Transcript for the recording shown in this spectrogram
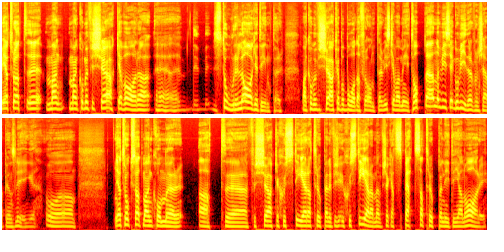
Jag tror att eh, man, man kommer försöka vara eh, storlaget Inter. Man kommer försöka på båda fronter. Vi ska vara med i toppen och vi ska gå vidare från Champions League. Och jag tror också att man kommer att eh, försöka justera truppen, eller justera men försöka spetsa truppen lite i januari.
